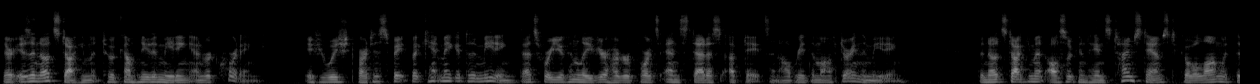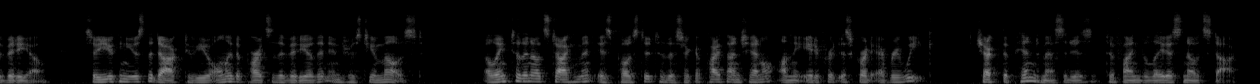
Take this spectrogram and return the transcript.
There is a notes document to accompany the meeting and recording. If you wish to participate but can't make it to the meeting, that's where you can leave your hug reports and status updates, and I'll read them off during the meeting. The notes document also contains timestamps to go along with the video, so you can use the doc to view only the parts of the video that interest you most. A link to the notes document is posted to the CircuitPython channel on the Adafruit Discord every week. Check the pinned messages to find the latest notes doc.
